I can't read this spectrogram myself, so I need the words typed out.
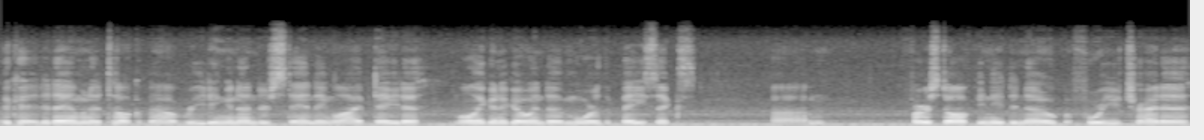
Okay, today I'm going to talk about reading and understanding live data. I'm only going to go into more of the basics. Um, first off, you need to know before you try to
